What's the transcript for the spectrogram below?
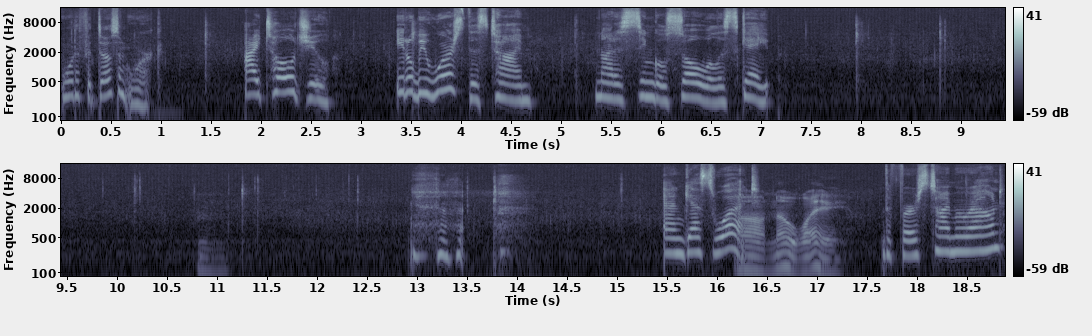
What if it doesn't work? I told you. It'll be worse this time. Not a single soul will escape. and guess what? Oh, no way. The first time around,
